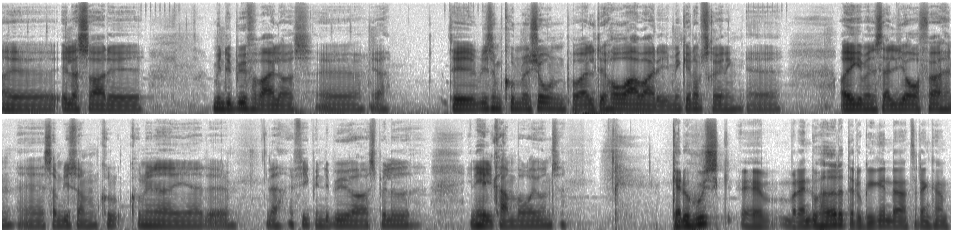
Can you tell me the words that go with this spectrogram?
Øh, ellers så er det min debut for Vejle også. Øh, ja. Det er ligesom kulminationen på alt det hårde arbejde i min genoptræning, øh, og ikke mindst alle de år førhen, øh, som ligesom kulminerede i, at øh, ja, jeg fik min debut og spillede en hel kamp over i Odense. Kan du huske, øh, hvordan du havde det, da du gik ind der til den kamp?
